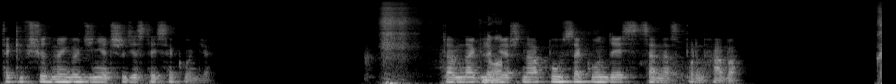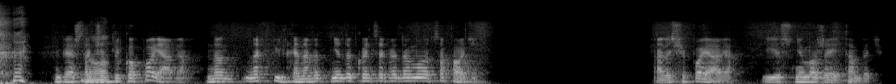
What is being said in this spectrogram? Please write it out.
Taki w 7 godzinie 30 sekundzie. Tam nagle, No. wiesz, na pół sekundy jest scena z Pornhuba. Wiesz, tak No. się tylko pojawia. No, na chwilkę, nawet nie do końca wiadomo o co chodzi. Ale się pojawia i już nie może jej tam być.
